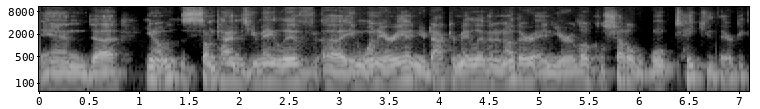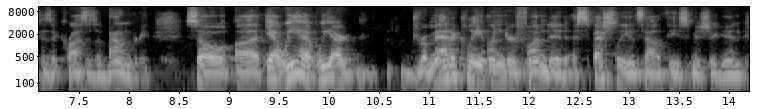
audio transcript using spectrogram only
And, uh, you know, sometimes you may live uh, in one area and your doctor may live in another, and your local shuttle won't take you there because it crosses a boundary. So, uh, yeah, we have, we are dramatically underfunded, especially in Southeast Michigan,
